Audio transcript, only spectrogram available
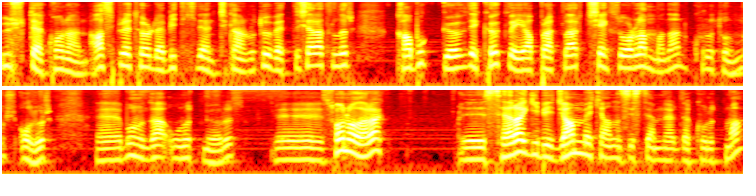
Üste konan aspiratörle bitkiden çıkan rutubet dışarı atılır. Kabuk, gövde, kök ve yapraklar çiçek zorlanmadan kurutulmuş olur. Ee, bunu da unutmuyoruz. Ee, son olarak e, sera gibi cam mekanlı sistemlerde kurutma.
